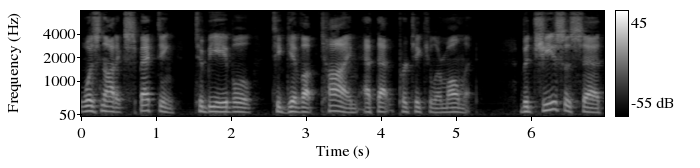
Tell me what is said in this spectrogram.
was not expecting to be able to give up time at that particular moment. But Jesus said,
